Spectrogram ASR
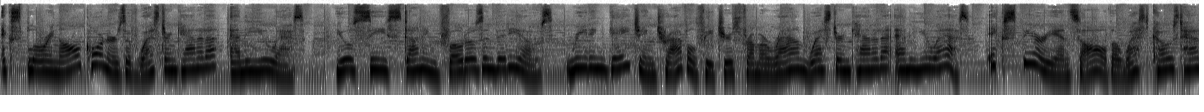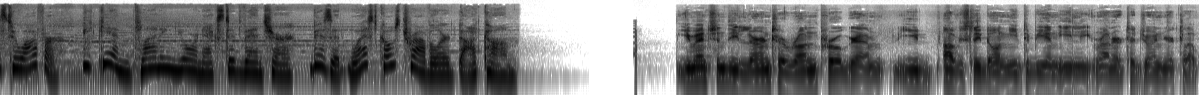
exploring all corners of Western Canada and the U.S. You'll see stunning photos and videos, read engaging travel features from around Western Canada and the U.S. Experience all the West Coast has to offer. Begin planning your next adventure. Visit westcoasttraveler.com. You mentioned the Learn to Run program. You obviously don't need to be an elite runner to join your club.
